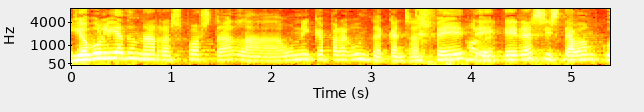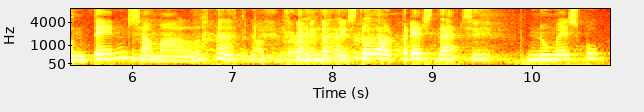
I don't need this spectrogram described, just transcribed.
Jo volia donar resposta a la única pregunta que ens has fet, eh, que era si estàvem contents amb el, El reglament de préstec. del préstec. Sí. Només puc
